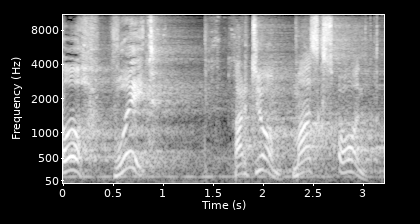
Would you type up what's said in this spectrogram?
Oh, wait! Artyom, masks on!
